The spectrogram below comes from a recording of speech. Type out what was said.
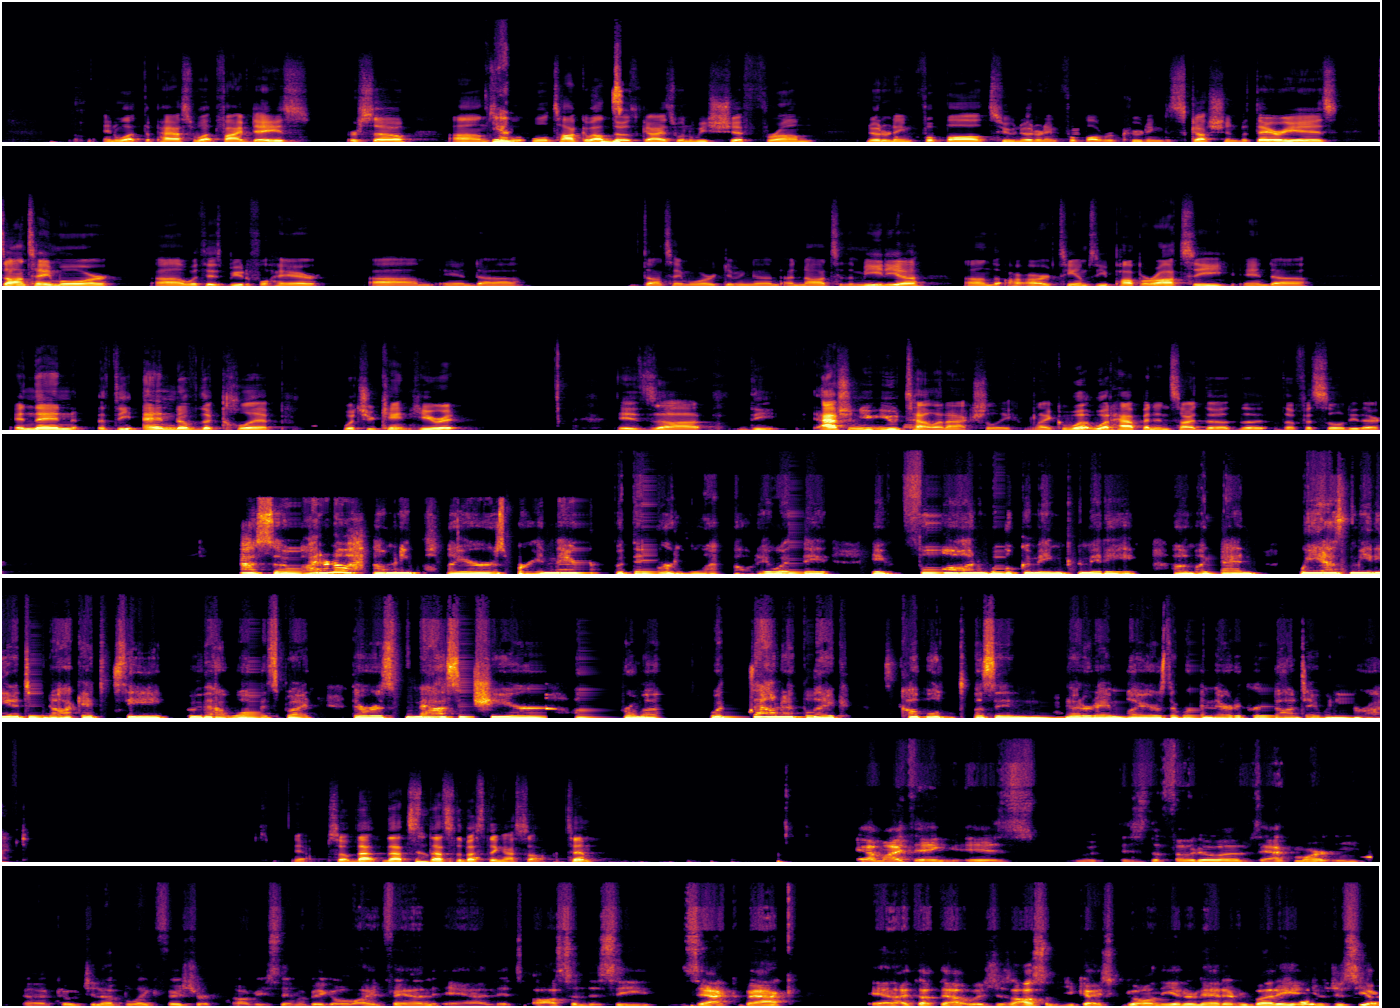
in what the past what five days or so. Um, so yeah. we'll, we'll, talk about those guys when we shift from Notre Dame football to Notre Dame football recruiting discussion. But there he is, Dante Moore, uh, with his beautiful hair, um, and uh, Dante Moore giving a, a, nod to the media, um, the, our, our, TMZ paparazzi, and uh, and then at the end of the clip, which you can't hear it, is uh, the Ashton, you, you tell it actually. Like what what happened inside the the, the facility there? Yeah, so I don't know how many players were in there, but they were loud. It was a, a full-on welcoming committee. Um, again, we as media did not get to see who that was, but there was massive cheer uh, from a what sounded like a couple dozen Notre Dame players that were in there to greet Dante when he arrived. Yeah, so that that's that's the best thing I saw. Tim. Yeah, my thing is is the photo of Zach Martin uh, coaching up Blake Fisher. Obviously, I'm a big O line fan, and it's awesome to see Zach back. And I thought that was just awesome. You guys can go on the internet, everybody, and you'll just see a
